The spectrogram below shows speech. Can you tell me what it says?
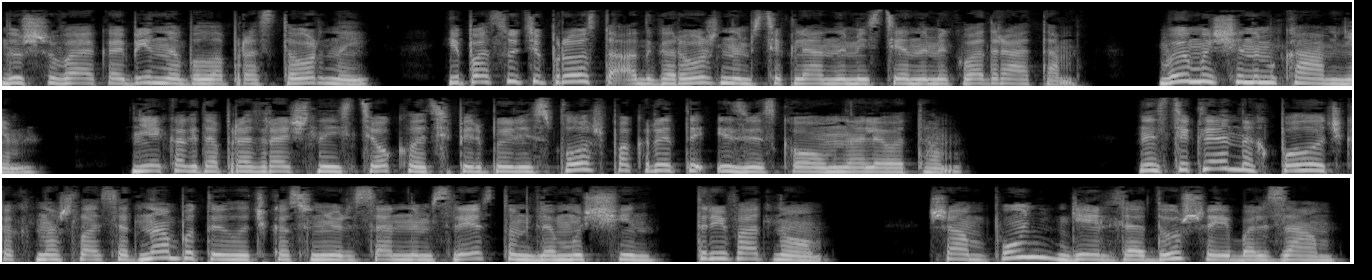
Душевая кабина была просторной и, по сути, просто отгороженным стеклянными стенами квадратом, вымощенным камнем. Некогда прозрачные стекла теперь были сплошь покрыты известковым налетом. На стеклянных полочках нашлась одна бутылочка с универсальным средством для мужчин, три в одном. Шампунь, гель для душа и бальзам.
